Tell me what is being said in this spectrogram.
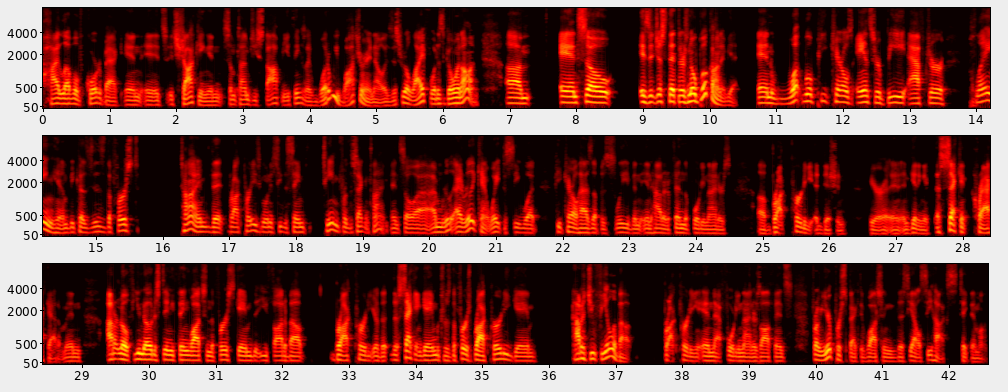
high level of quarterback, and it's it's shocking. And sometimes you stop and you think, like, what are we watching right now? Is this real life? What is going on? Um, and so, is it just that there's no book on him yet? And what will Pete Carroll's answer be after playing him? Because this is the first time that Brock Purdy is going to see the same team for the second time. And so uh, I'm really, I really can't wait to see what Pete Carroll has up his sleeve and in, in how to defend the 49ers uh, Brock Purdy edition here and, and getting a, a, second crack at him. And I don't know if you noticed anything watching the first game that you thought about Brock Purdy or the, the second game, which was the first Brock Purdy game. How did you feel about Brock Purdy and that 49ers offense from your perspective watching the Seattle Seahawks take them on?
